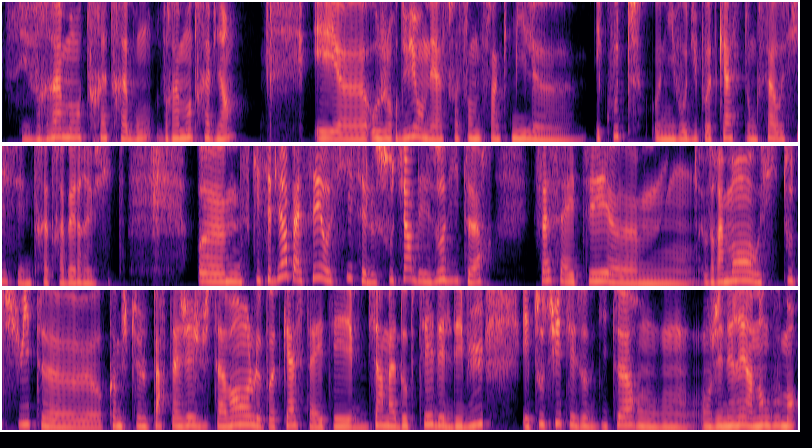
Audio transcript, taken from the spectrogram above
C'est vraiment très très bon vraiment très bien et euh, aujourd'hui, on est à 65 000 euh, écoutes au niveau du podcast. Donc ça aussi, c'est une très très belle réussite. Euh, ce qui s'est bien passé aussi, c'est le soutien des auditeurs. Ça, ça a été vraiment aussi tout de suite, comme je te le partageais juste avant, le podcast a été bien adopté dès le début et tout de suite les auditeurs ont, ont généré un engouement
